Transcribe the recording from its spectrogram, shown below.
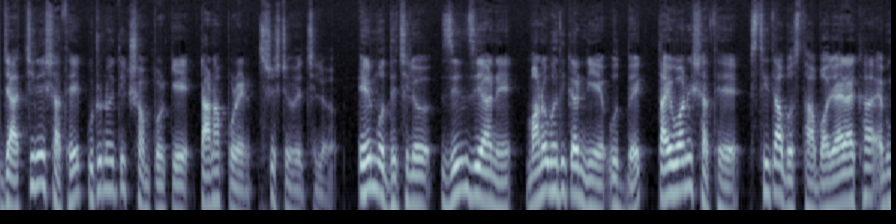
যা চীনের সাথে কূটনৈতিক সম্পর্কে টানাপোড়েন সৃষ্টি হয়েছিল। এর মধ্যে ছিল জিনজিয়ানে মানবাধিকার নিয়ে উদ্বেগ তাইওয়ানের সাথে স্থিতাবস্থা বজায় রাখা এবং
